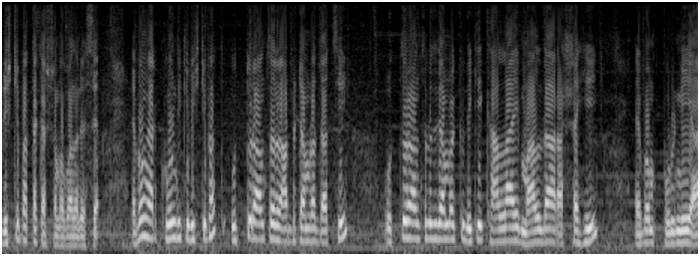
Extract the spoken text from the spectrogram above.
বৃষ্টিপাত থাকার সম্ভাবনা রয়েছে। এবং আর কোন দিকে বৃষ্টিপাত? উত্তরাঞ্চলের আপডেট আমরা যাচ্ছি। উত্তরাঞ্চলে যদি আমরা একটু দেখি, খালাই, মালদা, রাজশাহী এবং পূর্ণিয়া,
